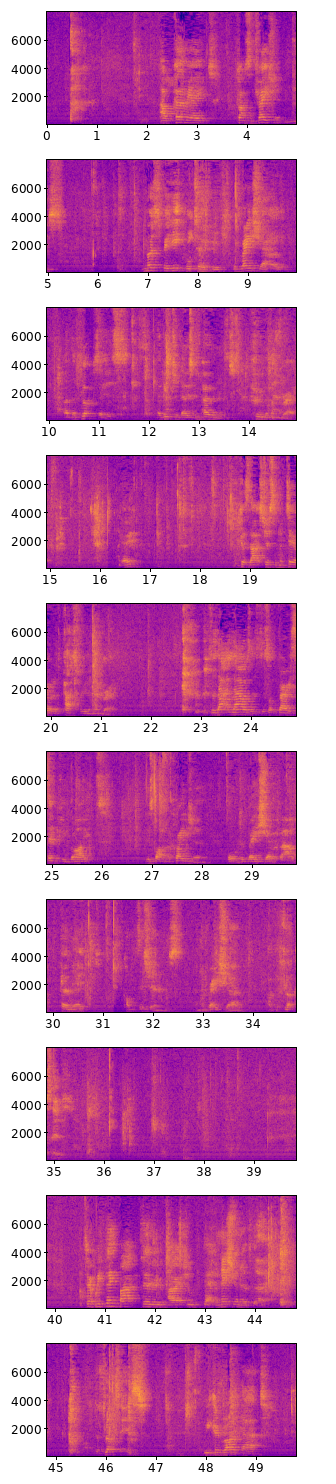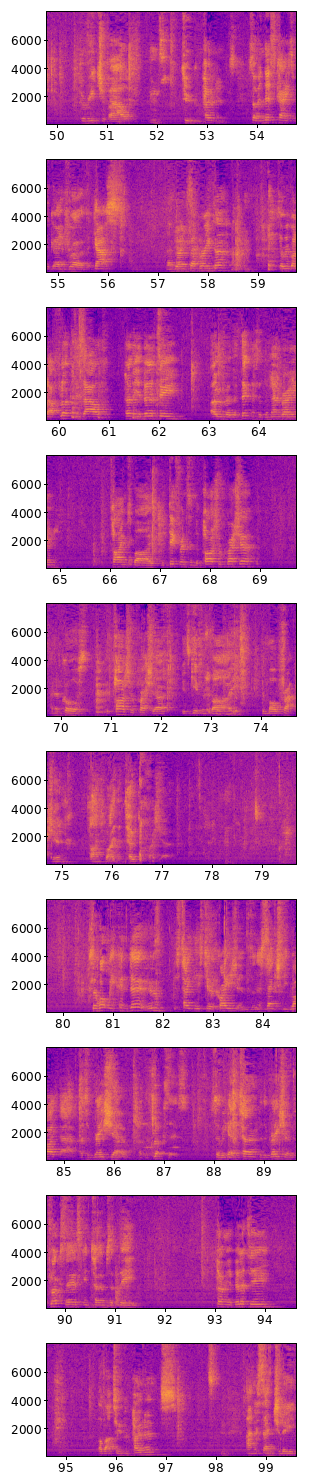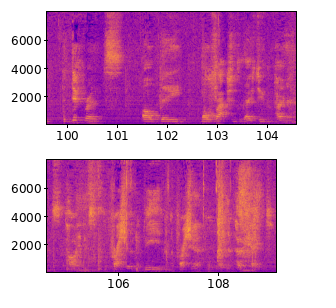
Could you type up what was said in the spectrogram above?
our permeate concentrations must be equal to the ratio of the fluxes of each of those components through the membrane. Okay? Because that's just the material that's passed through the membrane. So that allows us to sort of very simply write this bottom equation for the ratio of our permeate compositions and the ratio of the fluxes. So if we think back to our actual definition of the, the fluxes, we can write that for each of our two components. So in this case, we're going for a, a gas membrane separator. So we've got our flux is our permeability over the thickness of the membrane times by the difference in the partial pressure and of course the partial pressure is given by the mole fraction times by the total pressure. So what we can do is take these two equations and essentially write that as a ratio of the fluxes. So we get a term for the ratio of the fluxes in terms of the permeability of our two components and essentially the difference of the mole fractions of those two components times the pressure of the feed and the pressure of the permeate.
